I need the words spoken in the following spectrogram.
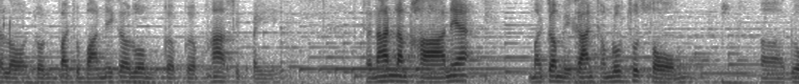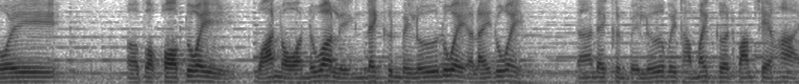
ตลอดจนปัจจุบันนี้ก็รวมเกือบเกือบ50ปี ฉะนั้นหลังคาเนี่ยมันก็มีการชำรุดทรุดโทรมโดยประกอบด้วยหวานอนหรือว่าเหล็งได้ขึ้นไปรื้อด้วยอะไรด้วยนะได้ขึ้นไปรื้อไปทำให้เกิดความเสียหาย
